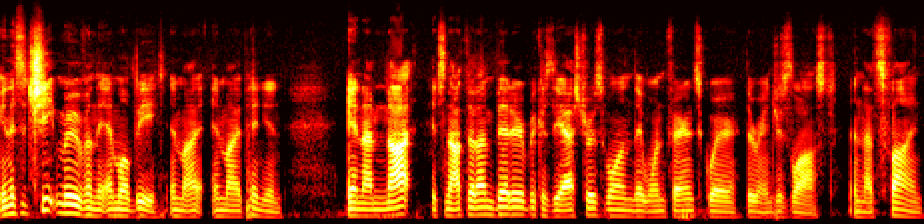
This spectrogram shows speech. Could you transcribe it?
And it's a cheap move on the MLB, in my in my opinion. And I'm not. It's not that I'm bitter because the Astros won. They won fair and square. The Rangers lost, and that's fine.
